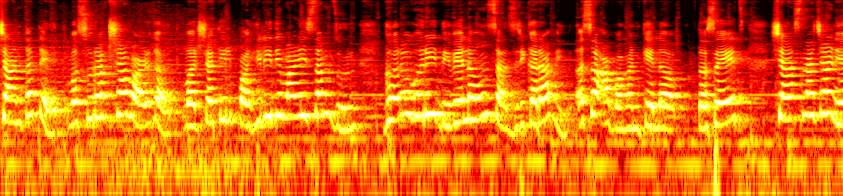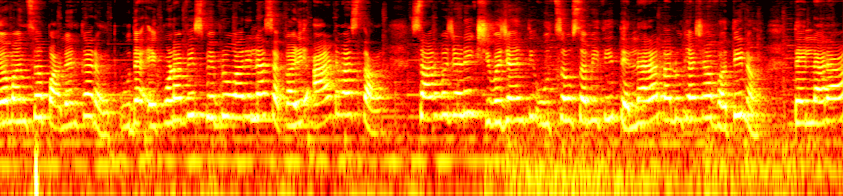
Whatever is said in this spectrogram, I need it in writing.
शांततेत व सुरक्षा बाळगत वर्षातील पहिली दिवाळी समजून घरोघरी दिवे लावून साजरी करावी असं आवाहन केलं. तसेच शासनाच्या नियमांचं पालन करत उद्या एकोणावीस फेब्रुवारीला सकाळी आठ वाजता सार्वजनिक शिवजयंती उत्सव समिती तेल्हारा तालुक्याच्या वतीनं तेल्हारा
